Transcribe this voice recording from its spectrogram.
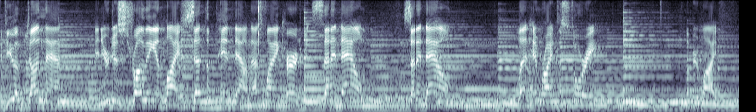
If you have done that and you're just struggling in life, set the pen down. That's my encouragement. Set it down. Set it down. Let Him write the story of your life.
